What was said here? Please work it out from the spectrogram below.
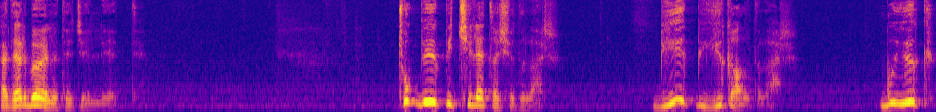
Kader böyle tecelli etti. Çok büyük bir çile taşıdılar. Büyük bir yük aldılar. Bu yük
